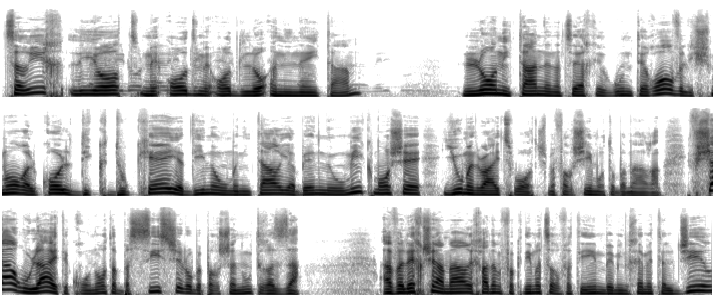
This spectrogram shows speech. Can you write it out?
צריך להיות מאוד מאוד לא אניני טעם. לא ניתן לנצח ארגון טרור ולשמור על כל דקדוקי הדין ההומניטרי הבינלאומי, כמו ש-Human Rights Watch מפרשים אותו במערב. אפשר אולי את עקרונות הבסיס שלו בפרשנות רזה. אבל איך שאמר אחד המפקדים הצרפתיים במלחמת אלג'יר,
